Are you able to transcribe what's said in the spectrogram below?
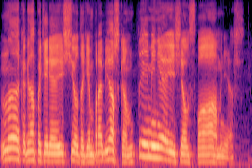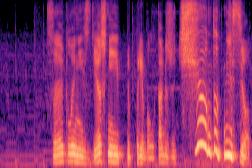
Но когда потеряешь счет этим пробежкам, ты меня еще вспомнишь. Циклы не здешний прибыл так же. Че он тут несет?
